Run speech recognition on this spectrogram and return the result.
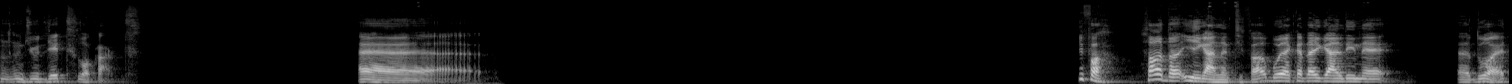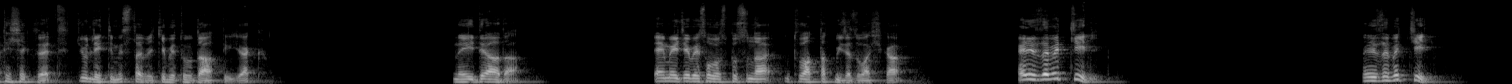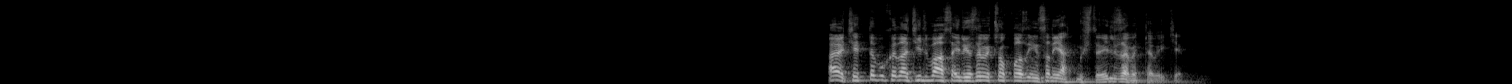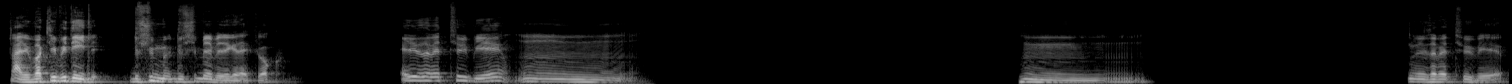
Juliet Lockhart. Eee... Tifa. Sana da iyi geldin Tifa. Buraya kadar geldiğine e, dua et, teşekkür et. Juliet'imiz tabii ki bir tur daha atlayacak. Neydi ada? DMC ve Solospus'una tur atlatmayacağız başka. Elizabeth Jill. Elizabeth Jill. Evet chatte bu kadar cilve aslında Elizabeth çok fazla insanı yakmıştır. Elizabeth tabii ki. Yani vakibi değil. Düşünme, düşünmeye bile gerek yok. Elizabeth Tübi hmm. hmm. Elizabeth Tübi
